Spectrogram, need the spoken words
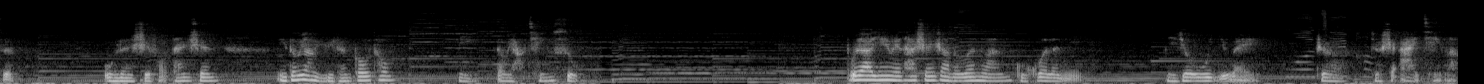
子。无论是否单身，你都要与人沟通，你都要倾诉。不要因为他身上的温暖蛊惑了你，你就误以为这就是爱情了。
